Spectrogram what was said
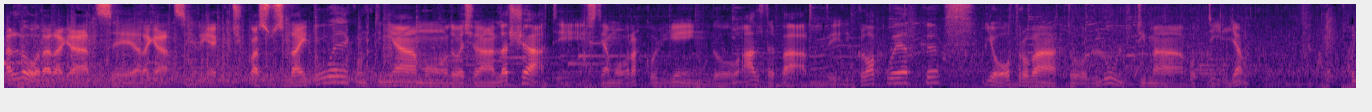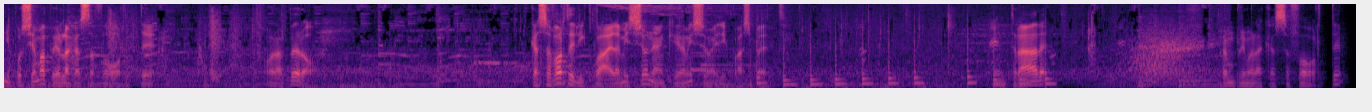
Allora ragazze e ragazzi, rieccoci qua su Slide 2, continuiamo dove ci eravamo lasciati, stiamo raccogliendo altre parti di Clockwork, io ho trovato l'ultima bottiglia, quindi possiamo aprire la cassaforte. Ora però, cassaforte di qua e la missione anche la missione di qua, aspetta entrare. Apriamo prima la cassaforte.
